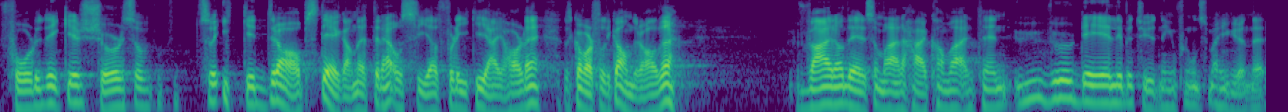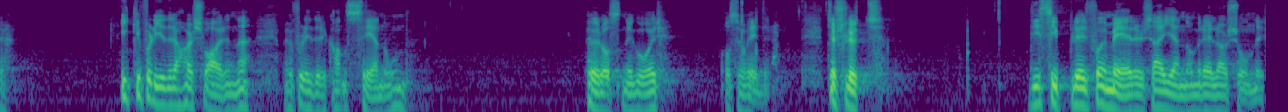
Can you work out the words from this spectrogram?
Får du det ikke sjøl, så, så, ikke dra opp stegene etter deg og si at fordi ikke jeg har det, så skal i hvert fall ikke andre ha det. Hver av dere som er her, kan være til en uvurderlig betydning for noen som er yngre enn dere. Ikke fordi dere har svarene, men fordi dere kan se noen. Høre åssen det går, osv. Til slutt Disipler formerer seg gjennom relasjoner.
